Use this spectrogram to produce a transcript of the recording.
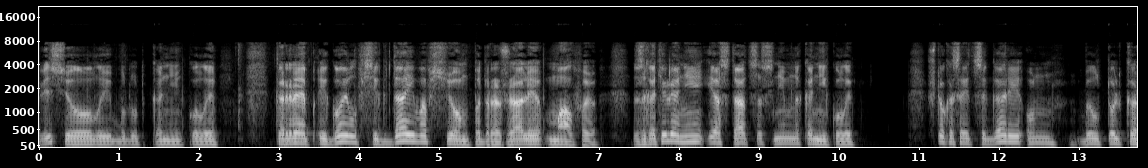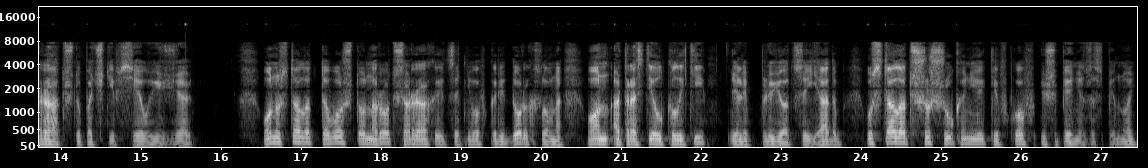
Веселые будут каникулы. Крэп и Гойл всегда и во всем подражали Малфою. Захотели они и остаться с ним на каникулы. Что касается Гарри, он был только рад, что почти все уезжают. Он устал от того, что народ шарахается от него в коридорах, словно он отрастил клыки или плюется ядом, устал от шушуканья, кивков и шипения за спиной.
